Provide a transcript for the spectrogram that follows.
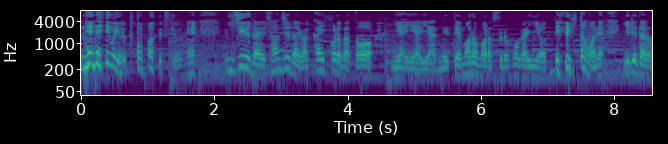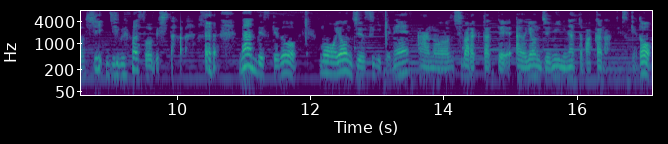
年齢にもよると思うんですけどね、20代、30代若い頃だと、いやいやいや、寝てもろもろする方がいいよっていう人もね、いるだろうし、自分はそうでした。なんですけど、もう40過ぎてね、あの、しばらく経って、あの、42になったばっかなんですけど、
